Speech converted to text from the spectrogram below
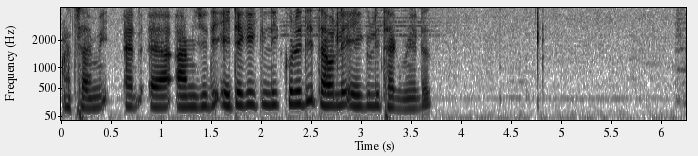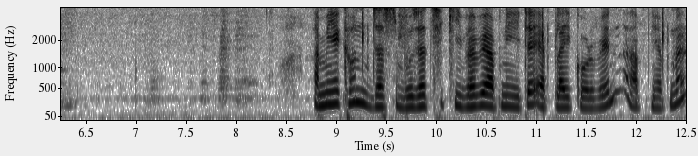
আচ্ছা আমি আমি যদি এটাকে ক্লিক করে দিই, তাহলে এইগুলি থাকবে এটা আমি এখন জাস্ট বোঝাচ্ছি কীভাবে আপনি এটা অ্যাপ্লাই করবেন। আপনি আপনার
